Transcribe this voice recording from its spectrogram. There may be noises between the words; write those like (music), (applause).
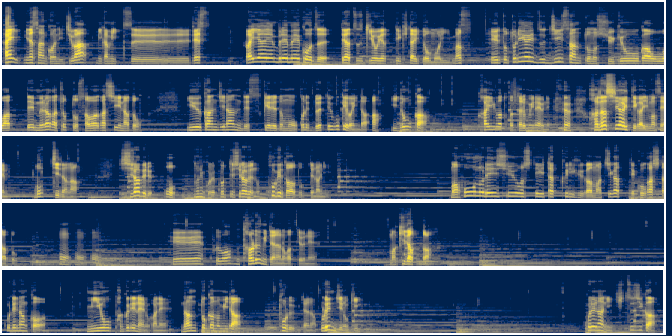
はい、皆さんこんにちは。ミカミックスです。ファイアーエムブレムエコーズでは続きをやっていきたいと思います。えーと、とりあえずじいさんとの修行が終わって村がちょっと騒がしいなという感じなんですけれども、これどうやって動けばいいんだ？あ、移動か。会話とか誰もいないよね。(laughs) 話し相手がいません。ぼっちだな。調べる。お、何これ？こうやって調べるの？焦げた跡って何？魔法の練習をしていたクリフが間違って焦がした跡。ほんほんほん。へえ、これは？樽みたいなのがあったよね。薪だった。これなんか、実をパクれないのかね？なんとかの実だ。取るみたいな。オレンジの木。これ何？羊か。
